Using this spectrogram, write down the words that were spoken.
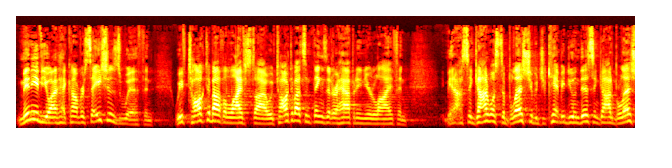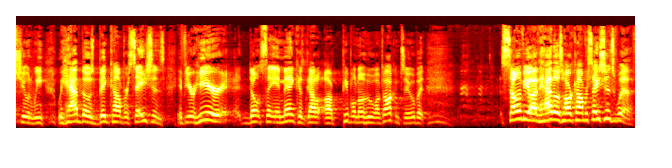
many of you I've had conversations with, and we've talked about the lifestyle. We've talked about some things that are happening in your life, and you know, I say God wants to bless you, but you can't be doing this, and God bless you. And we we have those big conversations. If you're here, don't say Amen because God, uh, people know who I'm talking to. But some of you I've had those hard conversations with.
